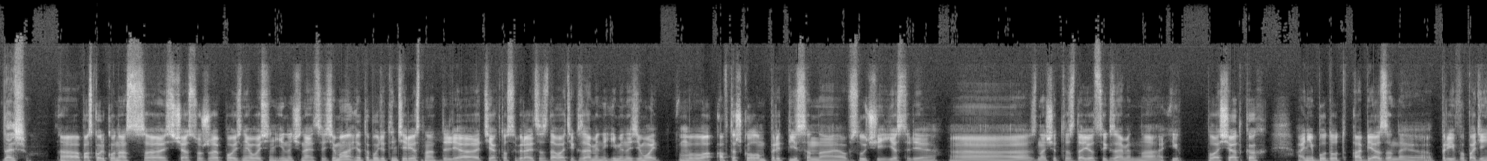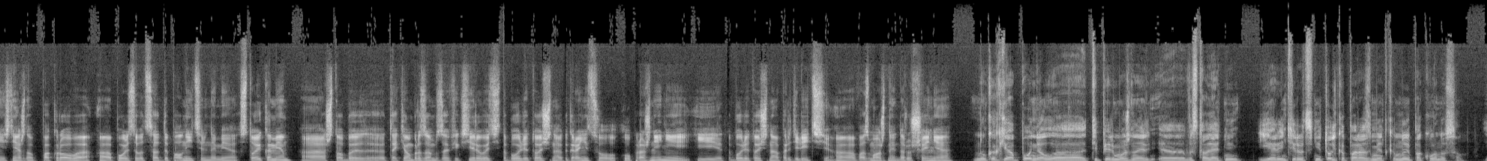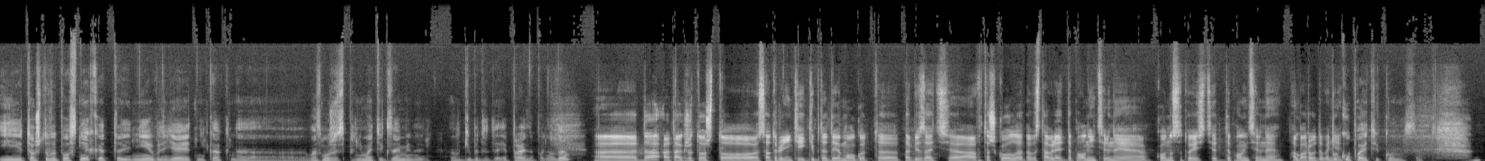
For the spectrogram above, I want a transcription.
Дальше. А, поскольку у нас а, сейчас уже поздняя осень и начинается зима, это будет интересно для тех, кто собирается сдавать экзамены именно зимой. Автошколам предписано в случае, если а, значит, сдается экзамен на их площадках. Они будут обязаны при выпадении снежного покрова а, пользоваться дополнительными стойками, а, чтобы э, таким образом зафиксировать более точно границу упражнений и более точно определить возможные нарушения. Ну, как я понял, теперь можно э, выставлять и ориентироваться не только по разметкам, но и по конусам. И то, что выпал снег, это не влияет никак на возможность принимать экзамены в ГИБДД. Я правильно понял, да? А, да, а также то, что сотрудники ГИБДД могут э, обязать э, автошколы выставлять дополнительные конусы, то есть дополнительное оборудование. Покупайте конусы.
